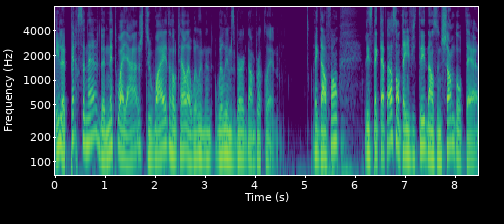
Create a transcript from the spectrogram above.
et le personnel de nettoyage du Wythe Hotel à Williamsburg dans Brooklyn. Fait que dans le fond, les spectateurs sont invités dans une chambre d'hôtel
